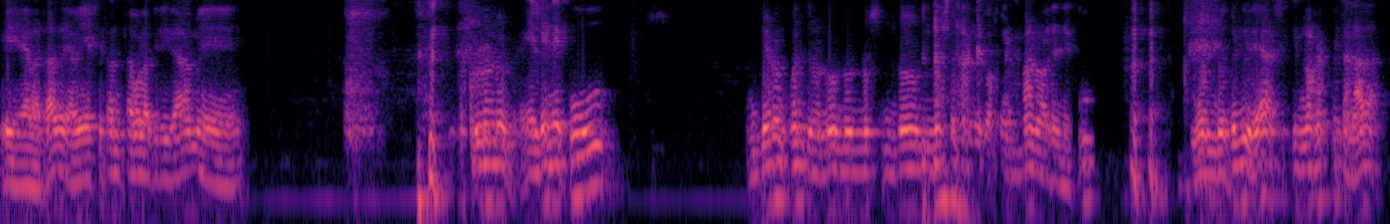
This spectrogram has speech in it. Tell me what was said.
que a la tarde. A mí es que tanta volatilidad me, el NQ, yo no encuentro, no, no, no, no, no coger mano al NQ. No, tengo idea, es que no respeta nada.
